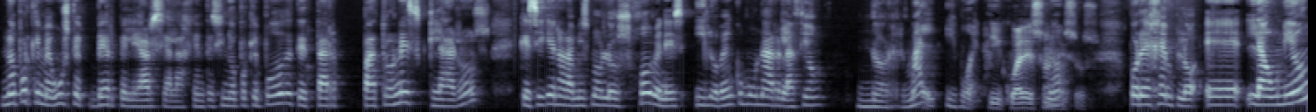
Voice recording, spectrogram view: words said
no porque me guste ver pelearse a la gente, sino porque puedo detectar patrones claros que siguen ahora mismo los jóvenes y lo ven como una relación normal y buena. ¿Y cuáles son esos? Por ejemplo, eh, la unión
